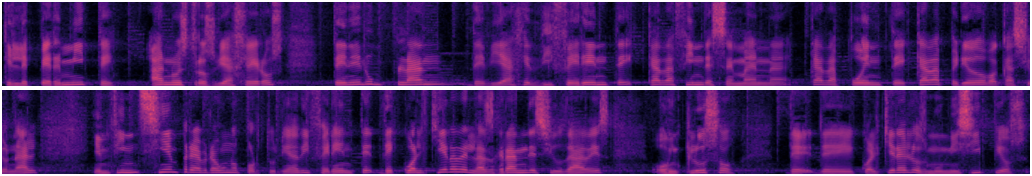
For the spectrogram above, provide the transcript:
que le permite a nuestros viajeros tener un plan de viaje diferente cada fin de semana, cada puente, cada periodo vacacional. En fin, siempre habrá una oportunidad diferente de cualquiera de las grandes ciudades o incluso de, de cualquiera de los municipios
